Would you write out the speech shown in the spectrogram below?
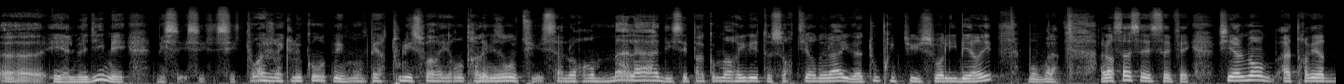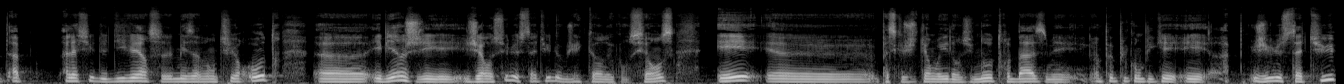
euh, et elle me dit mais mais c'est toi Jacques Lecomte, mais mon père tous les soirs il rentre à la maison, tu, ça le rend malade, il sait pas comment arriver te sortir de là, il veut à tout prix que tu sois libéré. Bon voilà. Alors ça c'est fait. Finalement à travers à, à la suite de diverses mésaventures autres, euh, eh bien, j'ai reçu le statut d'objecteur de conscience et euh, parce que j'étais envoyé dans une autre base, mais un peu plus compliquée, et j'ai eu le statut.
